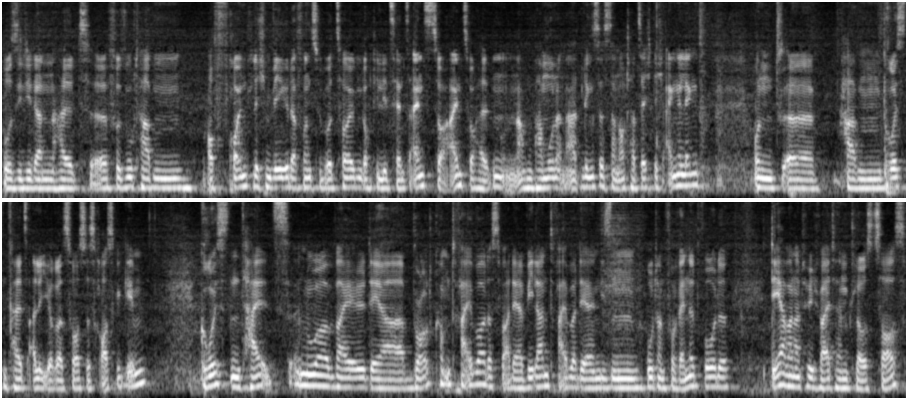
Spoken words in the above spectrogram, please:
wo sie die dann halt äh, versucht haben, auf freundlichem Wege davon zu überzeugen, doch die Lizenz 1 zu, einzuhalten. Und nach ein paar Monaten hat Linksys dann auch tatsächlich eingelenkt und äh, haben größtenteils alle ihre Sources rausgegeben. Größtenteils nur, weil der Broadcom-Treiber, das war der WLAN-Treiber, der in diesen Routern verwendet wurde, der war natürlich weiterhin Closed Source.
